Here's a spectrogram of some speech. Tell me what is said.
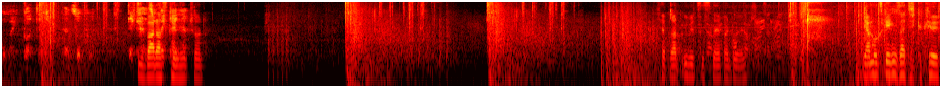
Oh mein Gott, der Typ kann so Wie war so das kein. Headshot? Ich habe gerade übelstes Sniper-Duell. Wir haben uns gegenseitig gekillt.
